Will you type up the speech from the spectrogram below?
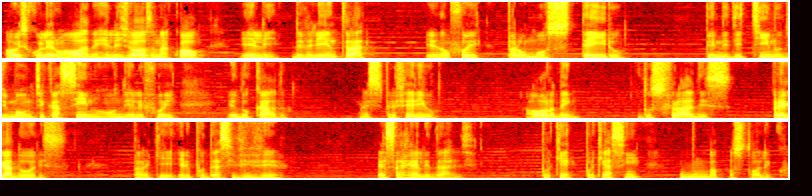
ao escolher uma ordem religiosa na qual ele deveria entrar, ele não foi para o mosteiro beneditino de Monte Cassino, onde ele foi educado, mas preferiu a ordem dos frades pregadores para que ele pudesse viver essa realidade. Por quê? Porque assim o mundo apostólico.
